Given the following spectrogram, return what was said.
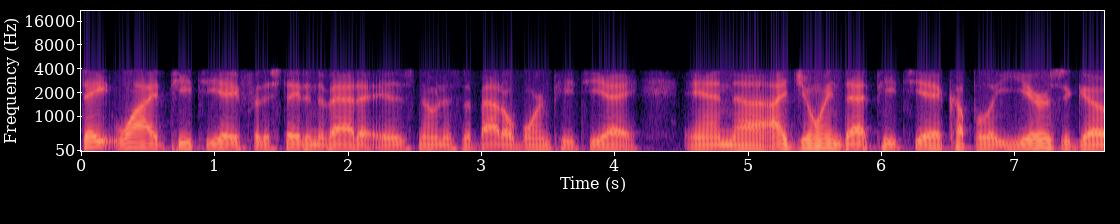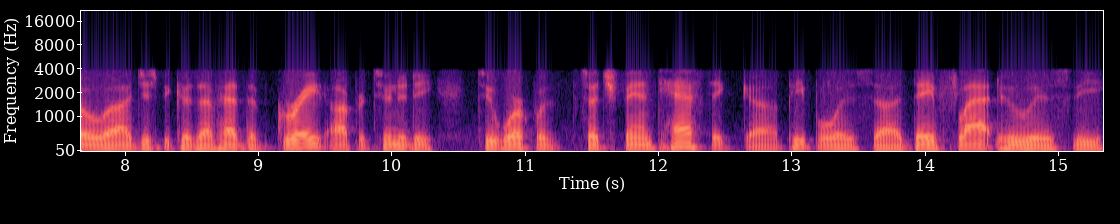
statewide PTA for the state of Nevada is known as the Battleborn PTA. And uh, I joined that PTA a couple of years ago uh, just because I've had the great opportunity to work with such fantastic uh, people as uh, Dave Flatt, who is the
